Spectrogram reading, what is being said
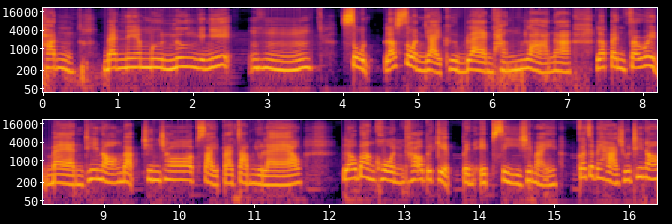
พัน แบรนด์เนมหมื่นหนึ่งอย่างนี้ อือหือสุดแล้วส่วนใหญ่คือแบรนด์ทั้งร้านนะ แล้วเป็น favorite แบรนด์ที่น้องแบบชื่นชอบใส่ประจำอยู่แล้ว แล้วบางคนเขาเอาไปเก็บเป็น FC ใช่ไหม ก็จะไปหาชุดที่น้อง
